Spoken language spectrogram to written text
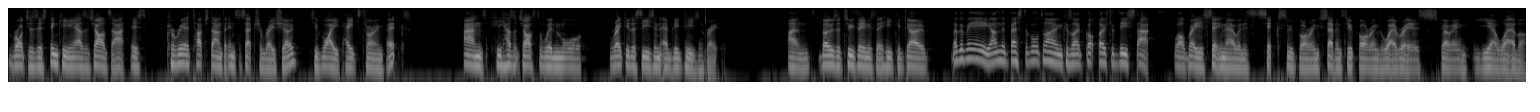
Rodgers is thinking he has a chance at is career touchdown to interception ratio, which is why he hates throwing picks, and he has a chance to win more regular season MVPs Brady. And those are two things that he could go, look at me, I'm the best of all time because I've got both of these stats. While Brady's sitting there with his six Super Bowl rings, seven Super Bowl rings, whatever it is, going, yeah, whatever.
